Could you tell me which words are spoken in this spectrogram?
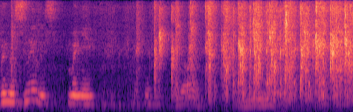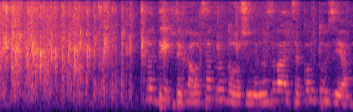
ви наснились мені. Це диптиха, оце продовження, називається контузія.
